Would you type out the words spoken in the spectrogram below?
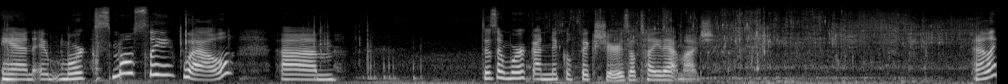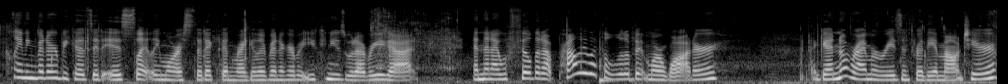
And it works mostly well. Um, doesn't work on nickel fixtures, I'll tell you that much. And I like cleaning vinegar because it is slightly more acidic than regular vinegar, but you can use whatever you got. And then I will fill that up probably with a little bit more water Again, no rhyme or reason for the amount here,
